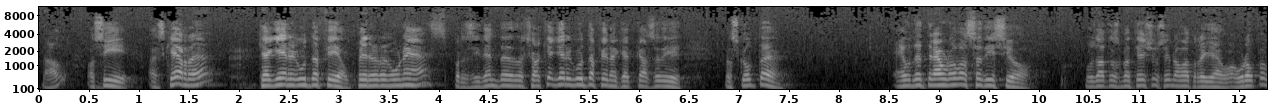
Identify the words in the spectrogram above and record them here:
Val? O sigui, Esquerra, què hagués hagut de fer el Pere Aragonès, president d'això, què hagués hagut de fer en aquest cas? A dir, escolta, heu de treure la sedició, vosaltres mateixos si no la traieu, Europa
